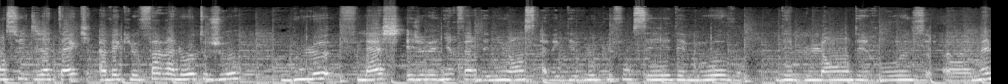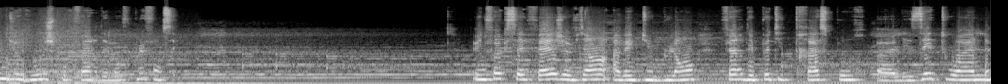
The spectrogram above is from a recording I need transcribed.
Ensuite, j'attaque avec le phare à l'eau, toujours bleu flash, et je vais venir faire des nuances avec des bleus plus foncés, des mauves, des blancs, des roses, euh, même du rouge pour faire des mauves plus foncés. Une fois que c'est fait, je viens avec du blanc faire des petites traces pour euh, les étoiles,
